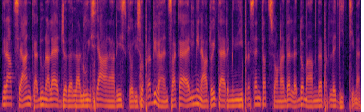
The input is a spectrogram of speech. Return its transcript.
grazie anche ad una legge della Louisiana a rischio di sopravvivenza che ha eliminato i termini di presentazione delle domande per le vittime.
